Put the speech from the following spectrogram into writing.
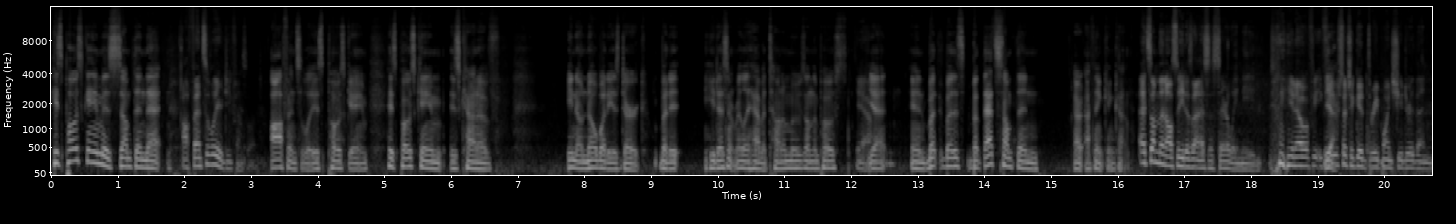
his post game is something that Offensively or defensively? offensively, his post game, his post game is kind of, you know, nobody is Dirk, but it he doesn't really have a ton of moves on the post Yeah. yet, and but but it's but that's something I, I think can come. That's something else he doesn't necessarily need. you know, if, if Yeah. you're such a good three point shooter, then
